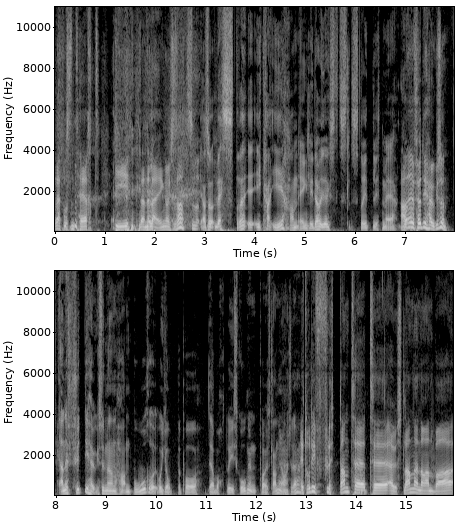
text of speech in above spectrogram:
representert i denne ledelsen, ikke sant? Så, Altså, Vestre, hva er han egentlig? Det har jeg stridd litt med. han er født i Haugesund. Han er født i Haugesund, men han, bor og, og jobber på der borte i skogen på Østlandet, gjør han ikke det? Jeg tror de flytta han til, til Østlandet når han var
